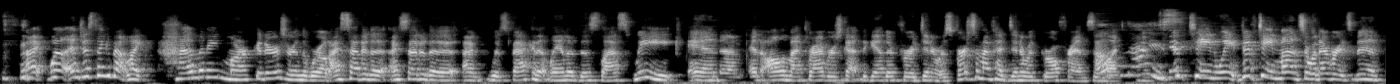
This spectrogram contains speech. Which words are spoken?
I, well, and just think about like how many marketers are in the world. I sat at a, I sat at a, I was back in Atlanta this last week, and um, and all of my thrivers got together for a dinner. It was first time I've had dinner with girlfriends in oh, like nice. fifteen week, fifteen months or whatever it's been.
